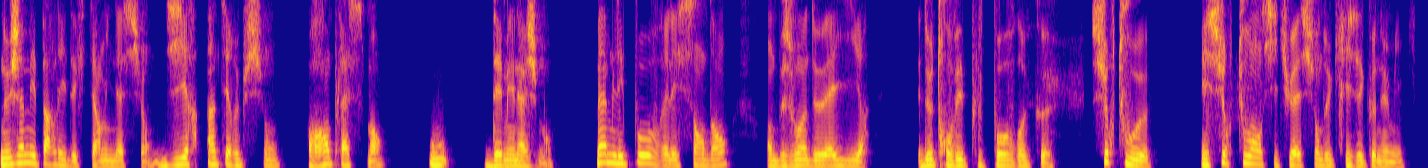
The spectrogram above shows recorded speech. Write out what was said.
Ne jamais parler d'extermination, dire interruption, remplacement ou déménagement. Même les pauvres et les sans ont besoin de haïr et de trouver plus pauvres qu'eux. Surtout eux, et surtout en situation de crise économique.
